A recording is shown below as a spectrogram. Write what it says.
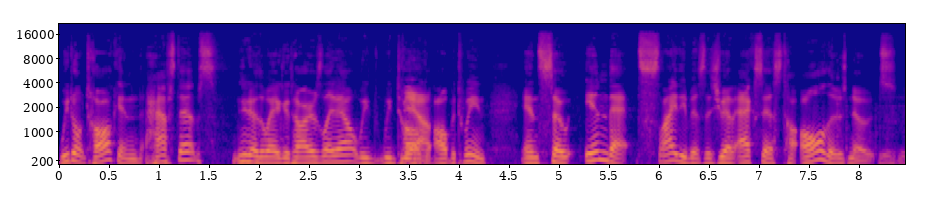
we don't talk in half steps. You know the way a guitar is laid out. We we talk Yeah. all between, and so in that slidey business, you have access to all those notes, Mm-hmm.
